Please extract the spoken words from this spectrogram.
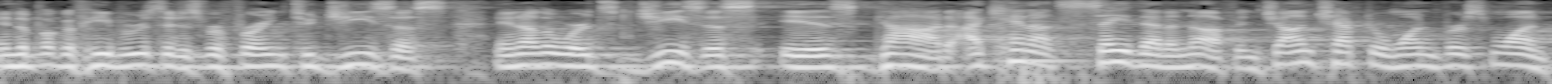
In the book of Hebrews, it is referring to Jesus. In other words, Jesus is God. I cannot say that enough. In John chapter 1, verse 1,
